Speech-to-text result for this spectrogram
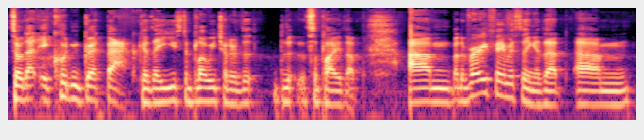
so that it couldn't get back because they used to blow each other the, the supplies up. Um, but a very famous thing is that um,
